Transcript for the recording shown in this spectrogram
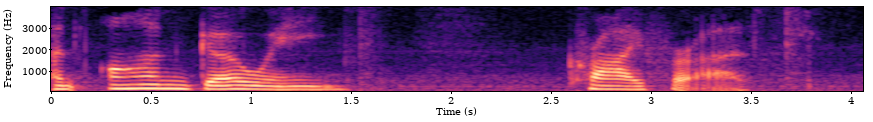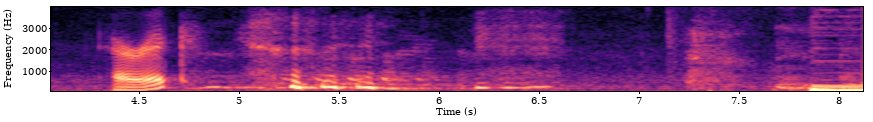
an ongoing cry for us. Eric?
